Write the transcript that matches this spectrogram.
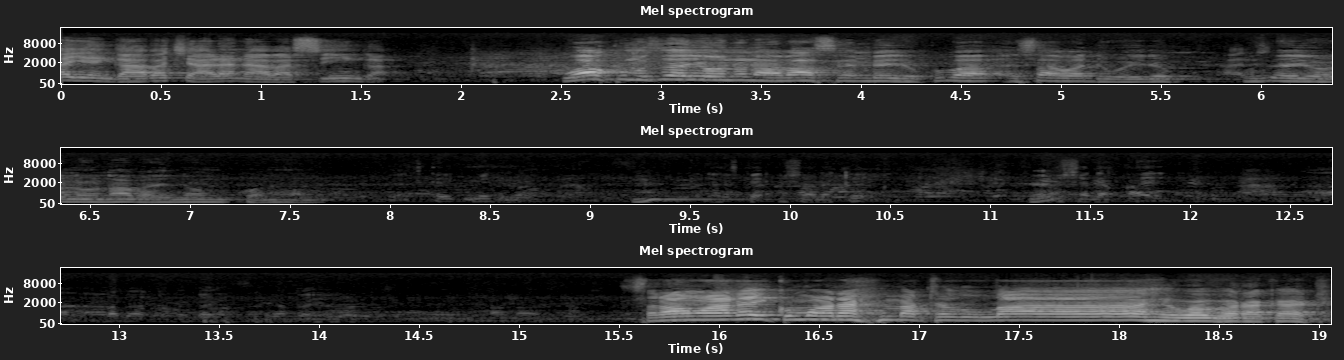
aye ng'abakyala n'abasinga. Waku muzeeyi ono naaba asembeyo kuba esaawa diweireku muzeeyi ono naaba alina omukono wano. Hmm? Salamu alaikum warahmatullahi wabarakatu.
